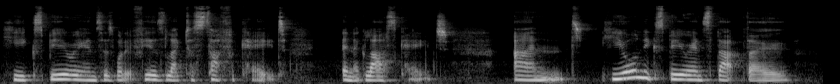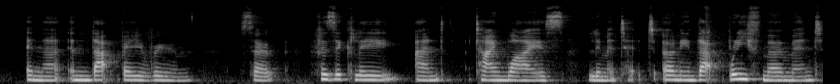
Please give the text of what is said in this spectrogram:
he experiences what it feels like to suffocate in a glass cage. And he only experienced that though in the, in that very room. So physically and time wise limited. Only in that brief moment,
